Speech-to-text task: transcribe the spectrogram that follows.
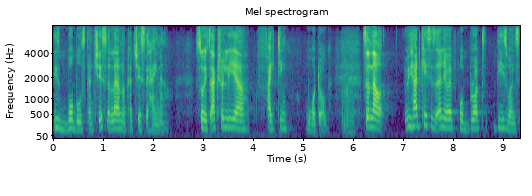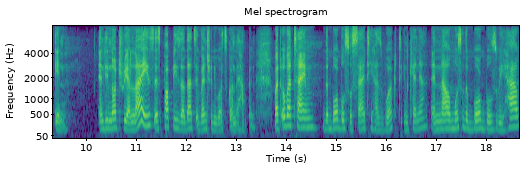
these bulls can chase the lion or can chase the hyena. So it's actually a fighting war dog. Mm. So now we had cases earlier where people brought these ones in and did not realize as puppies that that's eventually what's going to happen. But over time, the boar society has worked in Kenya, and now most of the boar we have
